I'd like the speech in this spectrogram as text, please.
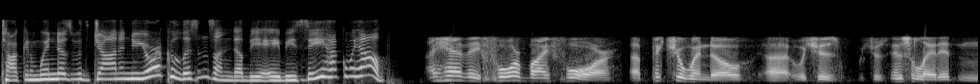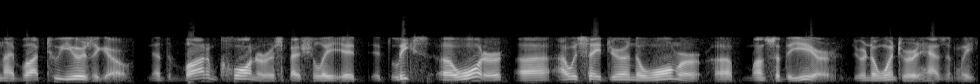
Talking windows with John in New York, who listens on WABC. How can we help? I have a four by four uh, picture window, uh, which is which was insulated, and I bought two years ago. At the bottom corner, especially, it it leaks uh, water. Uh, I would say during the warmer uh, months of the year. During the winter, it hasn't leaked.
